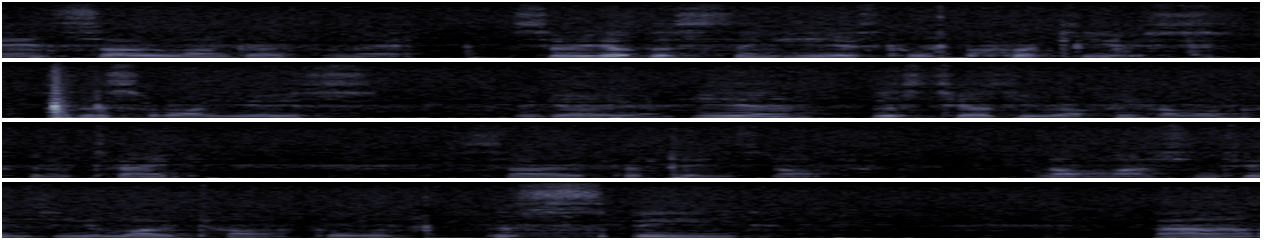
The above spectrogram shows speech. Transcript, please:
And so we want to go from that. So we've got this thing here, it's called quick use. This is what I use. We go down here. This tells you roughly how long it's going to take. So 15 is not not much in terms of your load time for the speed um,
